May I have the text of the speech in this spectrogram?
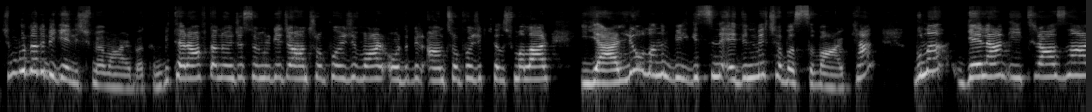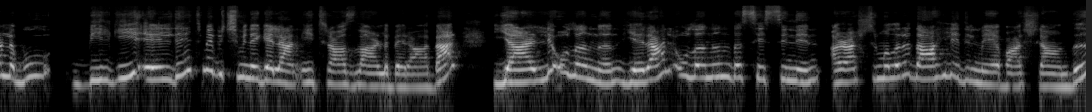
Şimdi burada da bir gelişme var bakın. Bir taraftan önce sömürgeci antropoloji var. Orada bir antropolojik çalışmalar yerli olanın bilgisini edinme çabası varken buna gelen itirazlarla bu bilgiyi elde etme biçimine gelen itirazlarla beraber yerli olanın, yerel olanın da sesinin araştırmalara dahil edilmeye başlandığı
